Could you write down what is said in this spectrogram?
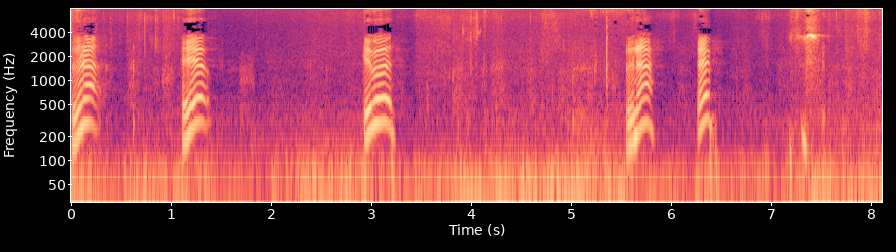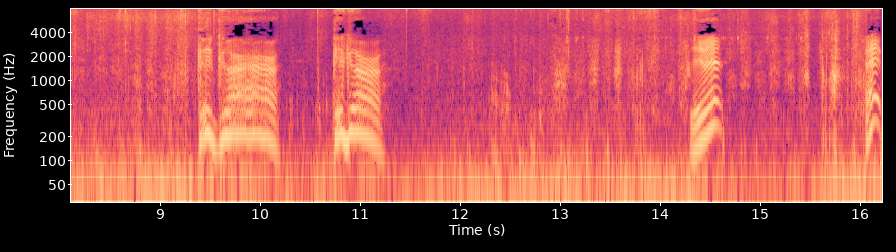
Luna. Here. Give it. Luna. Hip. Good girl. Good girl. Leave it. Hey!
